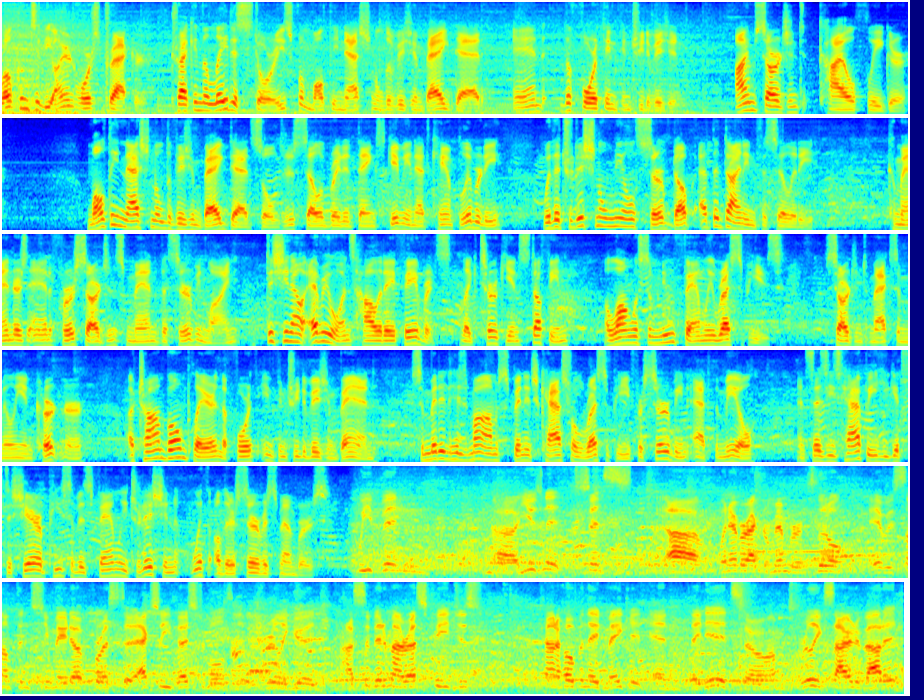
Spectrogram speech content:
Welcome to the Iron Horse Tracker, tracking the latest stories from Multinational Division Baghdad and the 4th Infantry Division. I'm Sergeant Kyle Pflieger. Multinational Division Baghdad soldiers celebrated Thanksgiving at Camp Liberty with a traditional meal served up at the dining facility. Commanders and first sergeants manned the serving line, dishing out everyone's holiday favorites, like turkey and stuffing, along with some new family recipes. Sergeant Maximilian Kurtner, a trombone player in the 4th Infantry Division Band, submitted his mom's spinach casserole recipe for serving at the meal and says he's happy he gets to share a piece of his family tradition with other service members. We've been uh, using it since uh, whenever I can remember. As little, it was something she made up for us to actually eat vegetables, and it was really good. I submitted my recipe just kind of hoping they'd make it, and they did. So I'm really excited about it.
